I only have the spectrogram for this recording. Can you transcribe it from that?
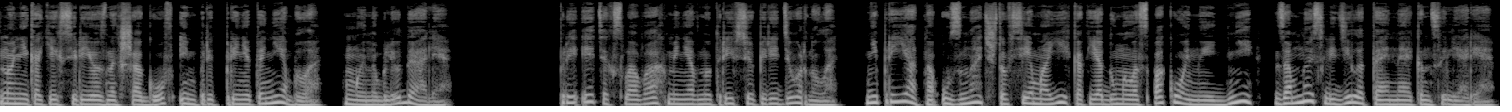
Но никаких серьезных шагов им предпринято не было, мы наблюдали. При этих словах меня внутри все передернуло. Неприятно узнать, что все мои, как я думала, спокойные дни за мной следила тайная канцелярия.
